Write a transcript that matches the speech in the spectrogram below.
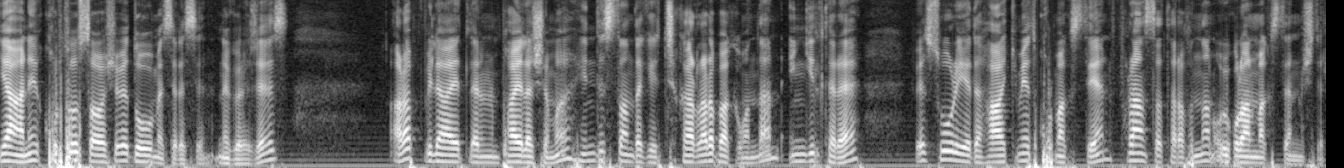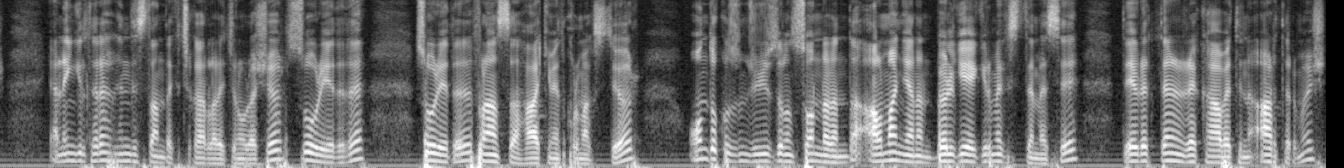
yani Kurtuluş Savaşı ve Doğu meselesini göreceğiz. Arap vilayetlerinin paylaşımı Hindistan'daki çıkarları bakımından İngiltere ve Suriye'de hakimiyet kurmak isteyen Fransa tarafından uygulanmak istenmiştir. Yani İngiltere Hindistan'daki çıkarlar için uğraşıyor. Suriye'de de Suriye'de de Fransa hakimiyet kurmak istiyor. 19. yüzyılın sonlarında Almanya'nın bölgeye girmek istemesi devletlerin rekabetini artırmış,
